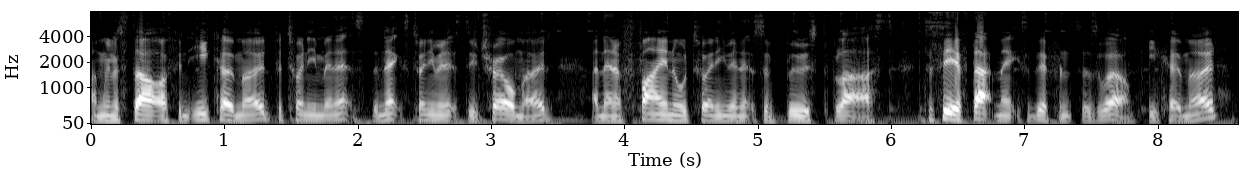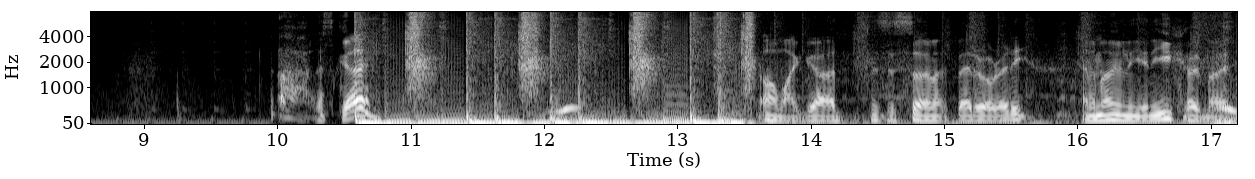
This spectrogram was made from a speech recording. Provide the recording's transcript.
I'm going to start off in eco mode for 20 minutes, the next 20 minutes do trail mode, and then a final 20 minutes of boost blast to see if that makes a difference as well. Eco mode. Ah, let's go. Oh my God, this is so much better already. And I'm only in eco mode.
